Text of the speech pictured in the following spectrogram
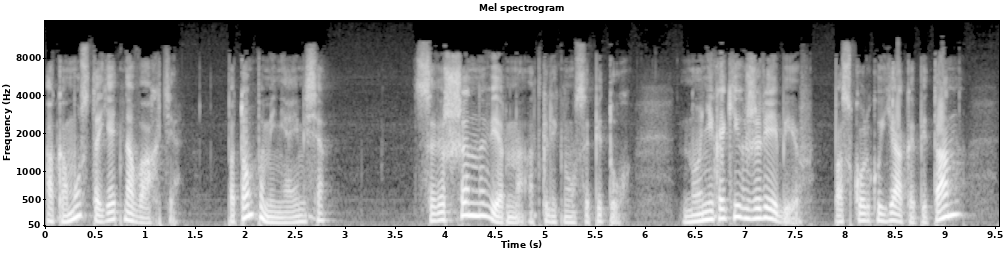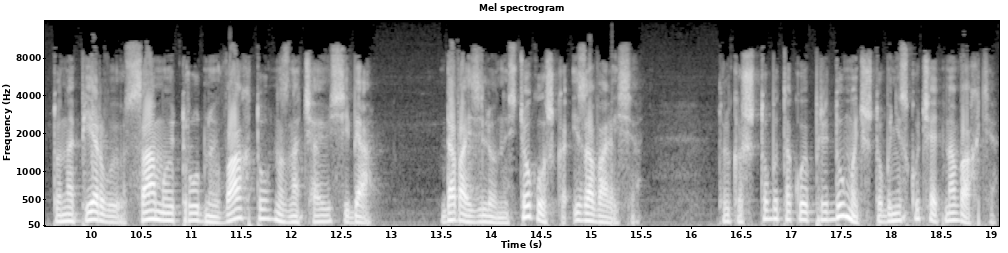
а кому стоять на вахте. Потом поменяемся». «Совершенно верно», — откликнулся петух. «Но никаких жребиев. Поскольку я капитан, то на первую, самую трудную вахту назначаю себя. Давай зеленое стеклышко и заваливайся. Только что бы такое придумать, чтобы не скучать на вахте?»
